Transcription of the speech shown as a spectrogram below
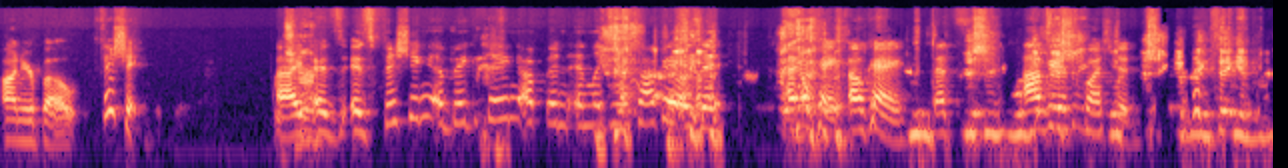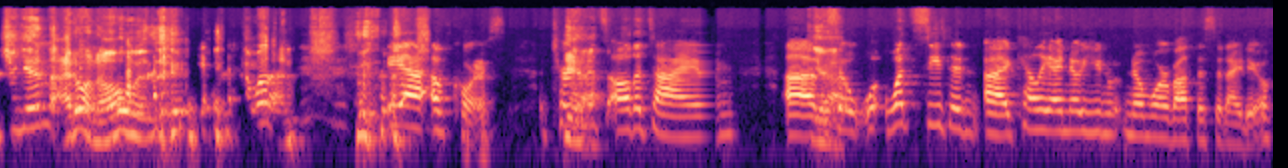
on your boat, fishing Sure. is, is fishing a big thing up in, in Lake Minnetonka? Is it? okay, okay, that's fishing, obvious fishing, question. Fishing a big thing in Michigan? I don't know. Come on. yeah, of course. Tournaments yeah. all the time. Um, yeah. So, w- what season, uh, Kelly? I know you know more about this than I do.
